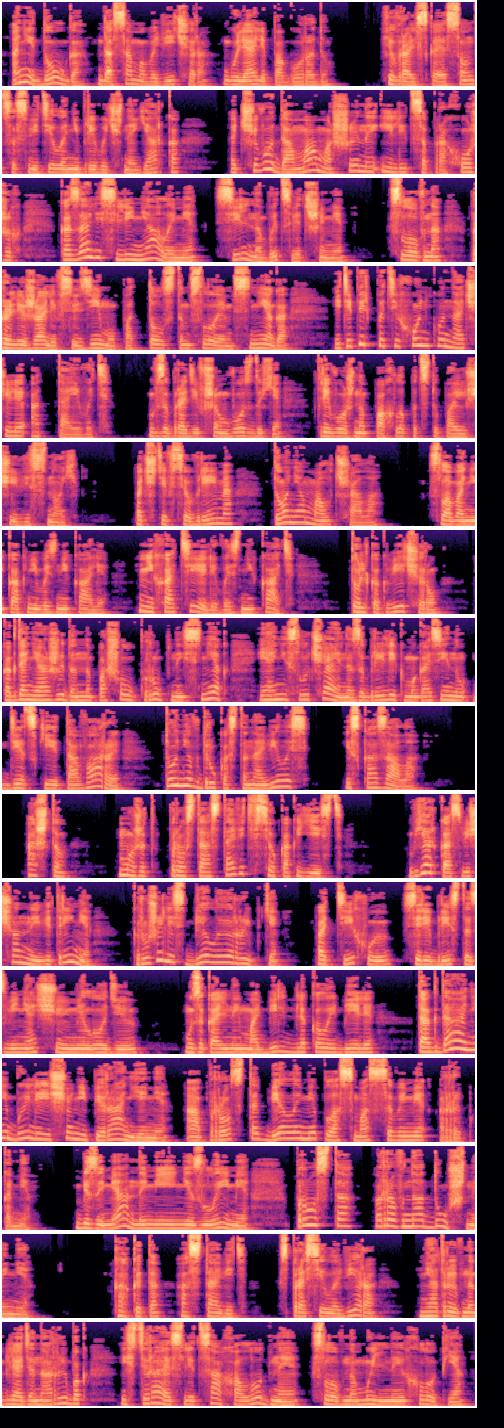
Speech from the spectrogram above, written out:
они долго, до самого вечера, гуляли по городу. Февральское солнце светило непривычно ярко, отчего дома, машины и лица прохожих казались линялыми, сильно выцветшими, словно пролежали всю зиму под толстым слоем снега и теперь потихоньку начали оттаивать. В забродившем воздухе тревожно пахло подступающей весной. Почти все время Тоня молчала. Слова никак не возникали, не хотели возникать. Только к вечеру, когда неожиданно пошел крупный снег, и они случайно забрели к магазину «Детские товары», Тоня вдруг остановилась и сказала. «А что, может, просто оставить все как есть?» В ярко освещенной витрине кружились белые рыбки под тихую, серебристо-звенящую мелодию. Музыкальный мобиль для колыбели. Тогда они были еще не пираньями, а просто белыми пластмассовыми рыбками. Безымянными и незлыми, просто равнодушными. «Как это оставить?» — спросила Вера, неотрывно глядя на рыбок и стирая с лица холодные, словно мыльные хлопья.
